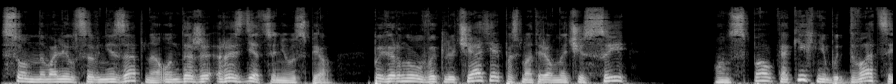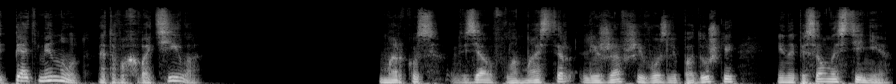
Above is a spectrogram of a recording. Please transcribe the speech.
Сон навалился внезапно, он даже раздеться не успел. Повернул выключатель, посмотрел на часы. Он спал каких-нибудь двадцать пять минут. Этого хватило. Маркус взял фломастер, лежавший возле подушки, и написал на стене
